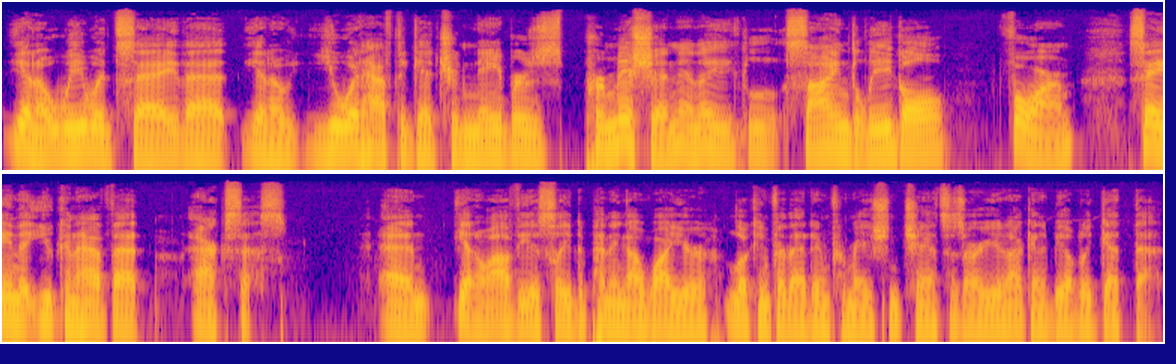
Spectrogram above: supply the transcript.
you know, we would say that, you know, you would have to get your neighbor's permission in a signed legal form saying that you can have that access. And, you know, obviously, depending on why you're looking for that information, chances are you're not going to be able to get that.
